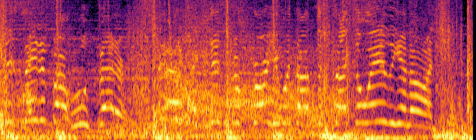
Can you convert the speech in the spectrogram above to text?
This ain't about who's better! I just prefer you without the psycho alien on!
